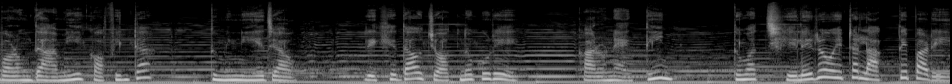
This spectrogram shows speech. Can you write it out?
বরং দামি কফিনটা তুমি নিয়ে যাও। রেখে দাও যত্ন করে। কারণ একদিন তোমার ছেলেরও এটা লাগতে পারে।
